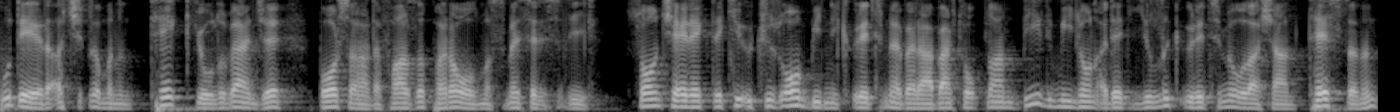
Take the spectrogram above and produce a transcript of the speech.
bu değeri açıklamanın tek yolu bence borsalarda fazla para olması meselesi değil. Son çeyrekteki 310 binlik üretimle beraber toplam 1 milyon adet yıllık üretime ulaşan Tesla'nın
